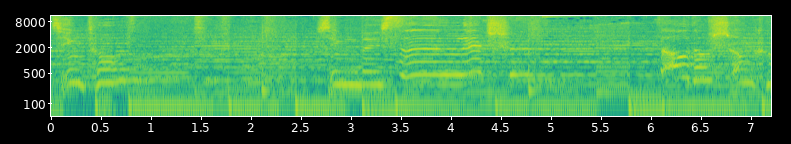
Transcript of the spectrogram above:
尽头，心被撕裂成道道伤口，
